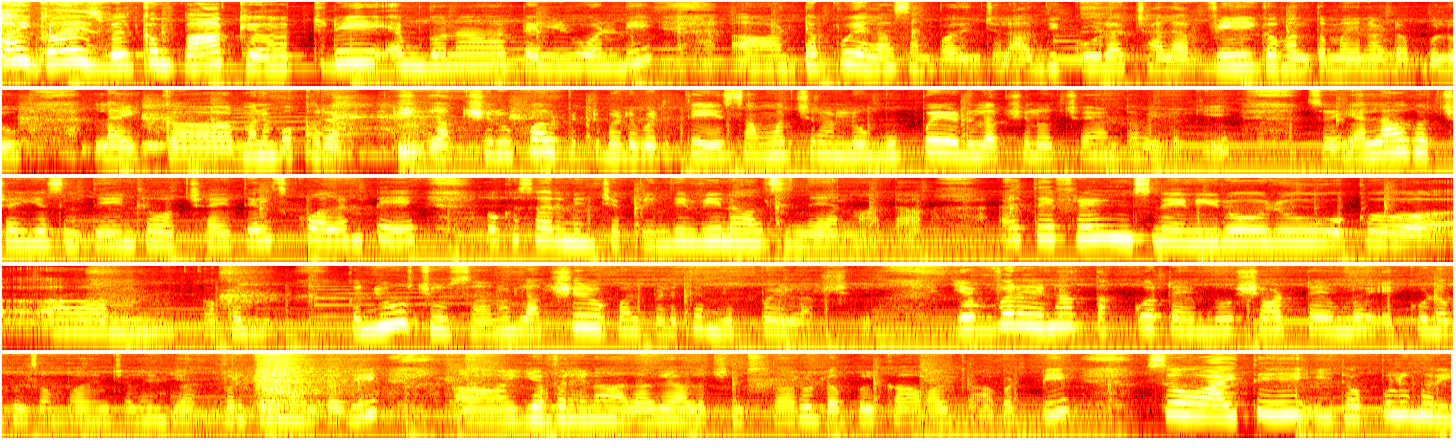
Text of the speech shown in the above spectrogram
Hi guys welcome back today I'm gonna tell you అండి డబ్బు ఎలా సంపాదించాలి? అది కూడా చాలా వేగవంతమైన డబ్బులు. లైక్ మనం ఒక లక్ష రూపాయలు పెట్టుబడి పెడితే సంవత్సరంలో ముప్పై ఏడు లక్షలు వచ్చాయంట వీళ్ళకి. సో ఎలాగొచ్చాయి? అసలు దేంట్లో వచ్చాయి? తెలుసుకోవాలంటే ఒకసారి నేను చెప్పింది వినాల్సిందే అనమాట అయితే ఫ్రెండ్స్ నేను ఈరోజు ఒక ఒక ఒక న్యూస్ చూశాను. లక్ష రూపాయలు పెడితే ముప్పై లక్షలు. ఎవరైనా తక్కువ టైంలో షార్ట్ టైంలో ఎక్కువ డబ్బులు సంపాదించాలని ఎవరికైనా ఉంటుంది. ఎవరైనా అలాగే ఆలోచిస్తారు. డబ్బులు కావాలి కాబట్టి. సో అయితే ఈ డబ్బులు మరి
